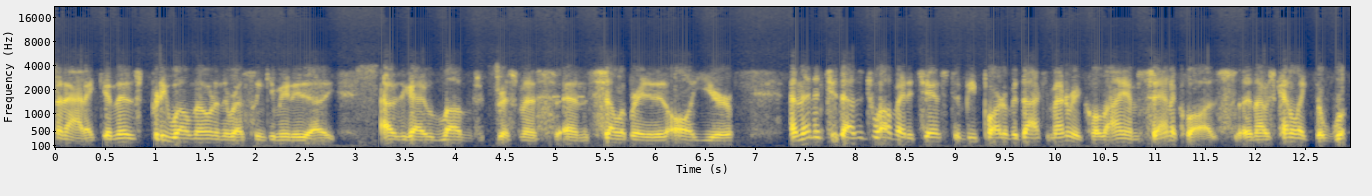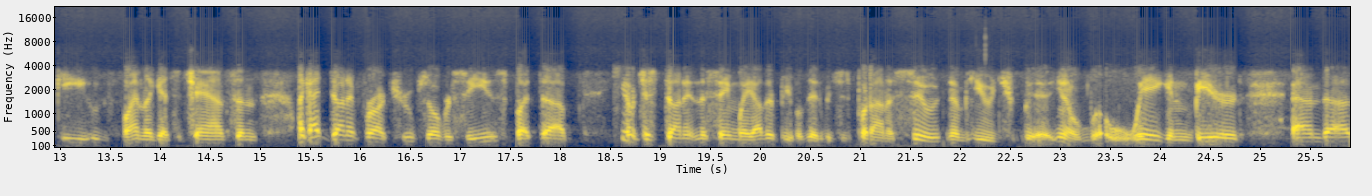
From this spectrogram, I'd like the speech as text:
fanatic, and it's pretty well known in the wrestling community. I, I was a guy who loved Christmas and celebrated it all year. And then in 2012, I had a chance to be part of a documentary called "I Am Santa Claus," and I was kind of like the rookie who finally gets a chance. And like I'd done it for our troops overseas, but uh, you know, just done it in the same way other people did, which is put on a suit and a huge, uh, you know, wig and beard. And uh,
